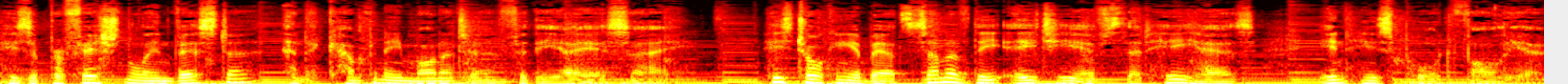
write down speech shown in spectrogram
He's a professional investor and a company monitor for the ASA. He's talking about some of the ETFs that he has in his portfolio.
